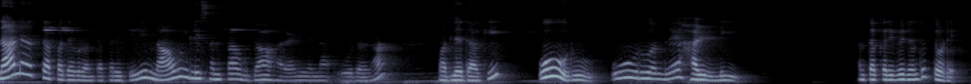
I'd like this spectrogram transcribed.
ನಾನಾರ್ಥ ಪದಗಳು ಅಂತ ಕರಿತೀವಿ. ನಾವು ಇಲ್ಲಿ ಸ್ವಲ್ಪ ಉದಾಹರಣೆಯನ್ನು ಓದೋಣ. ಮೊದಲೇದಾಗಿ ಊರು. ಊರು ಅಂದರೆ ಹಳ್ಳಿ. ಅಂತ ಕರಿಬೋದು ಒಂದು ತೊಡೆ.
